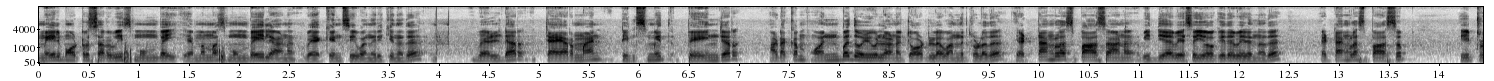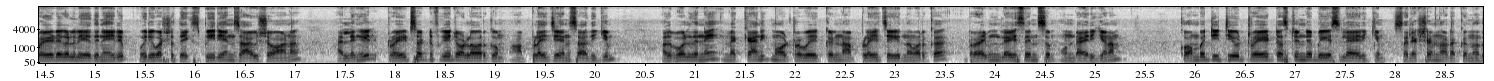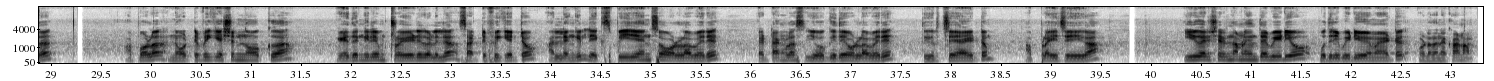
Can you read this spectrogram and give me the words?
Mail motor service Mumbai M M S മുംബൈയിലാണ് vacancy വന്നിരിക്കുന്നത്. വെൽഡർ ടയർമാൻ ടിൻസ്മിത്ത് പെയിന്റർ അടക്കം ഒൻപത് ഒഴിവുകളാണ് ടോട്ടൽ വന്നിട്ടുള്ളത്. എട്ടാം ക്ലാസ് പാസ്സാണ് വിദ്യാഭ്യാസ യോഗ്യത വരുന്നത്. എട്ടാം ക്ലാസ് പാസ്സും ഈ ട്രേഡുകളിൽ ഏതിനേലും ഒരു വർഷത്തെ എക്സ്പീരിയൻസ് ആവശ്യമാണ്. അല്ലെങ്കിൽ ട്രേഡ് സർട്ടിഫിക്കറ്റ് ഉള്ളവർക്കും അപ്ലൈ ചെയ്യാൻ സാധിക്കും. അതുപോലെ തന്നെ മെക്കാനിക് മോട്ടോർ വെഹിക്കിളിന് അപ്ലൈ ചെയ്യുന്നവർക്ക് ഡ്രൈവിംഗ് ലൈസൻസും ഉണ്ടായിരിക്കണം. കോമ്പറ്റീറ്റീവ് ട്രേഡ് ടെസ്റ്റിന്റെ ബേസിലായിരിക്കും സെലക്ഷൻ നടക്കുന്നത്. അപ്പോൾ നോട്ടിഫിക്കേഷൻ നോക്കുക. ഏതെങ്കിലും ട്രേഡുകളിൽ സർട്ടിഫിക്കറ്റോ അല്ലെങ്കിൽ എക്സ്പീരിയൻസോ ഉള്ളവർ എട്ടാം ക്ലാസ് യോഗ്യതയുള്ളവർ തീർച്ചയായിട്ടും അപ്ലൈ ചെയ്യുക. ഈ വർഷം നമ്മൾ ഇന്നത്തെ വീഡിയോ പുതിയ വീഡിയോയുമായിട്ട് ഉടനെ കാണാം.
